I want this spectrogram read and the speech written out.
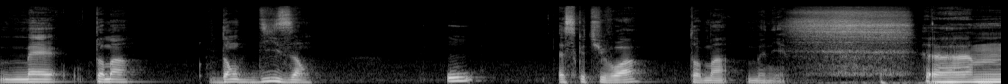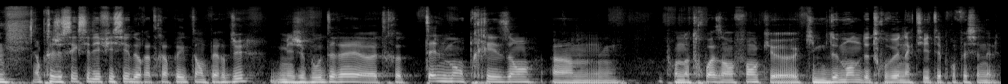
mais Thomas, dans dix ans, où est-ce que tu vois Thomas Meunier? Après, je sais que c'est difficile de rattraper le temps perdu, mais je voudrais être tellement présent pour nos trois enfants qui me demandent de trouver une activité professionnelle.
